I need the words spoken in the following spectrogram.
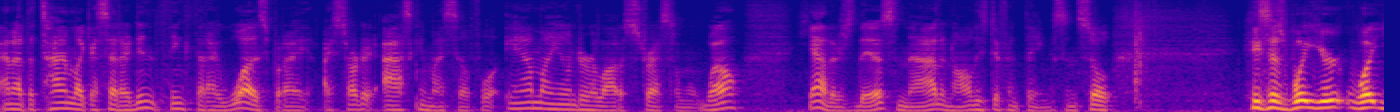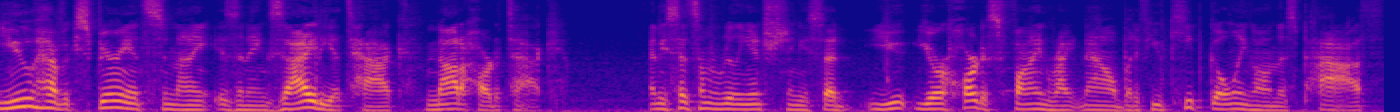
And at the time, like I said, I didn't think that I was, but I, I started asking myself, well, am I under a lot of stress? And well, yeah, there's this and that and all these different things. And so he says, what, you're, what you have experienced tonight is an anxiety attack, not a heart attack and he said something really interesting. He said, you, Your heart is fine right now, but if you keep going on this path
